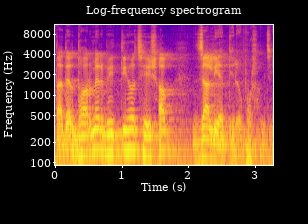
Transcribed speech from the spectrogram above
তাদের ধর্মের ভিত্তি হচ্ছে এইসব জালিয়াতির ওপর। জি।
